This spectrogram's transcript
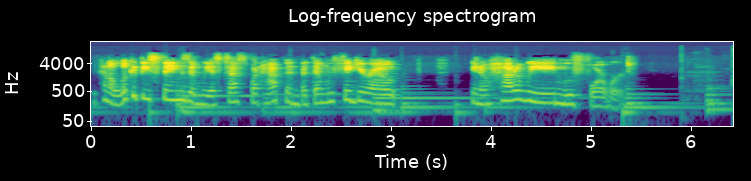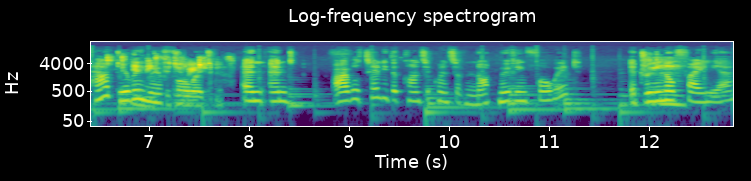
we kind of look at these things and we assess what happened, but then we figure out, you know, how do we move forward? How do we move forward? And and I will tell you the consequence of not moving forward adrenal mm. failure,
